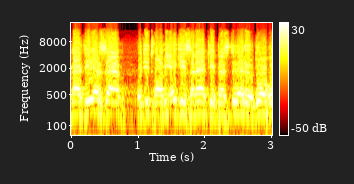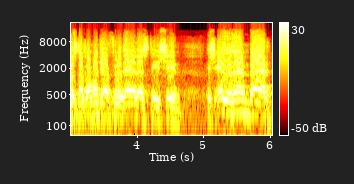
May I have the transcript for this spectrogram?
mert érzem, hogy itt valami egészen elképesztő erő dolgoznak a magyar föld elvesztésén. És ez az ember,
